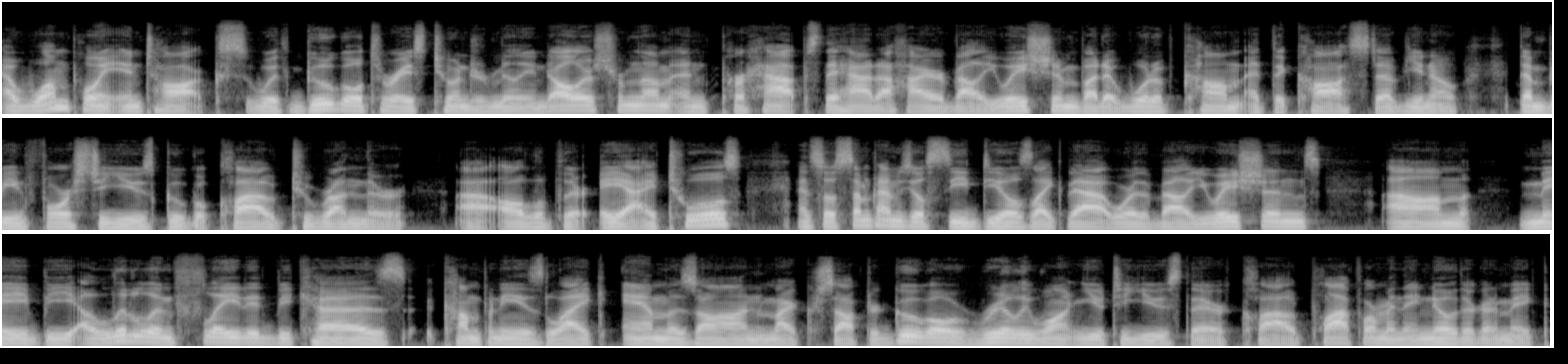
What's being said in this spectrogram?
at one point in talks with Google to raise $200 million from them, and perhaps they had a higher valuation, but it would have come at the cost of, you know, them being forced to use Google Cloud to run their uh, all of their AI tools. And so sometimes you'll see deals like that where the valuations um, may be a little inflated because companies like Amazon, Microsoft, or Google really want you to use their cloud platform and they know they're going to make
